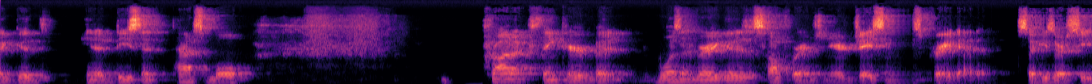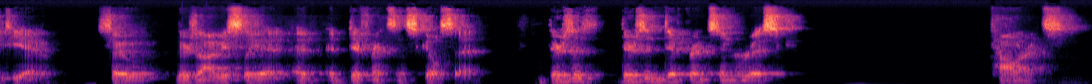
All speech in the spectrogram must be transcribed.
a good, you know, decent, passable product thinker, but wasn't very good as a software engineer. Jason's great at it. So he's our CTO. So there's obviously a, a, a difference in skill set. There's a there's a difference in risk tolerance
